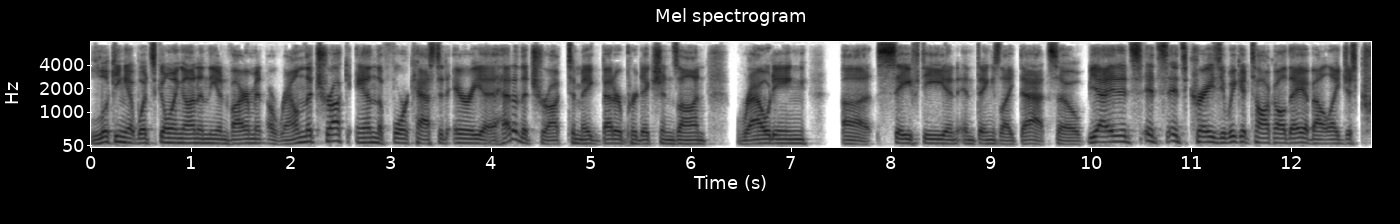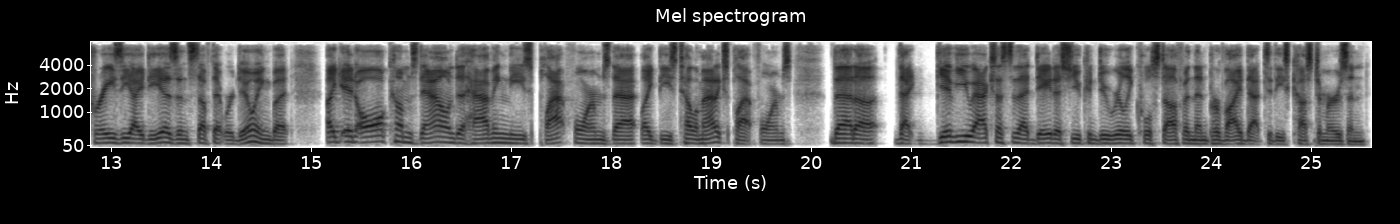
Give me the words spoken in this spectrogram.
looking at what's going on in the environment around the truck and the forecasted area ahead of the truck to make better predictions on routing uh, safety and, and things like that. So yeah, it's it's it's crazy. We could talk all day about like just crazy ideas and stuff that we're doing, but like it all comes down to having these platforms that like these telematics platforms that uh that give you access to that data so you can do really cool stuff and then provide that to these customers and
